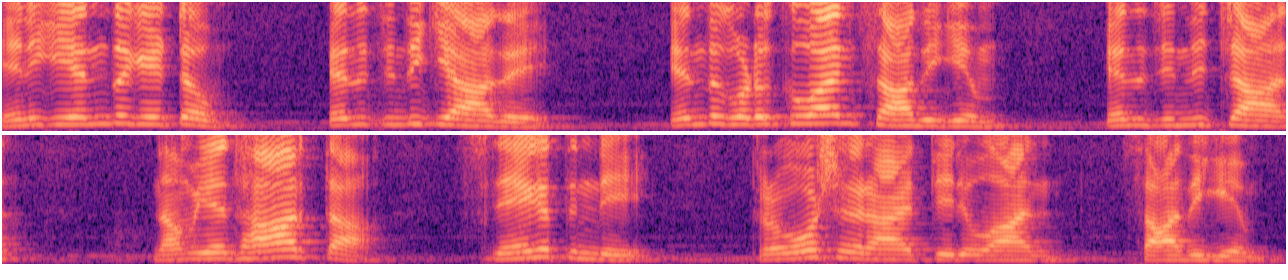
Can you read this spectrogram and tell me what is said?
എനിക്ക് എന്ത് കിട്ടും എന്ന് ചിന്തിക്കാതെ എന്ത് കൊടുക്കുവാൻ സാധിക്കും എന്ന് ചിന്തിച്ചാൽ നാം യഥാർത്ഥ സ്നേഹത്തിന്റെ പ്രഘോഷകരായി തീരുവാൻ സാധിക്കും.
